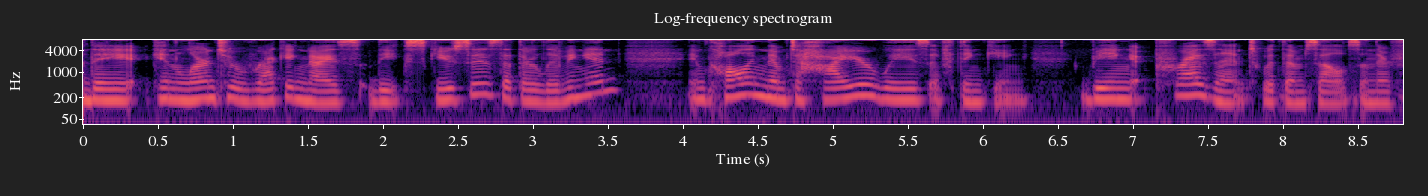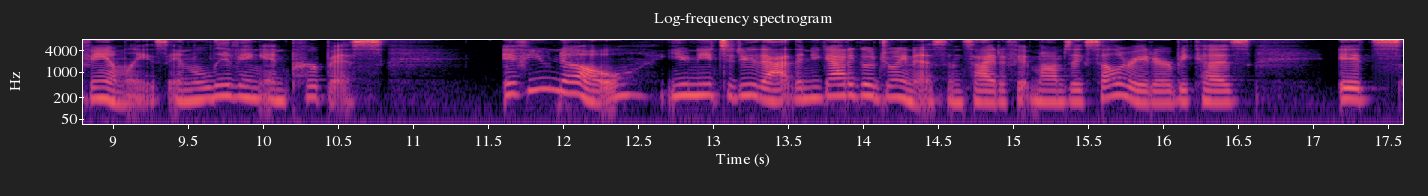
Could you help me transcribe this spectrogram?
they can learn to recognize the excuses that they're living in and calling them to higher ways of thinking being present with themselves and their families, and living in purpose. If you know you need to do that, then you got to go join us inside of Fit Moms Accelerator because it's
